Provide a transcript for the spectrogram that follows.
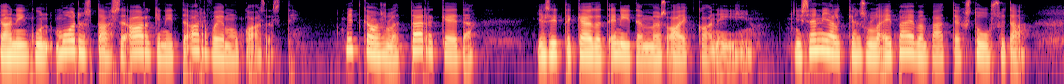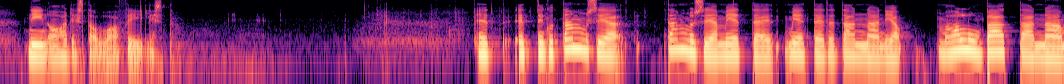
ja niin kuin muodostaa se arki niiden arvojen mukaisesti. Mitkä on sulle tärkeitä ja sitten käytät eniten myös aikaa niihin. Niin sen jälkeen sulla ei päivän päätteeksi tuu sitä niin ahdistavaa fiilistä. Et, et niin kuin tämmöisiä, tämmöisiä mietteitä, mietteitä tänään ja mä haluan päättää nämä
